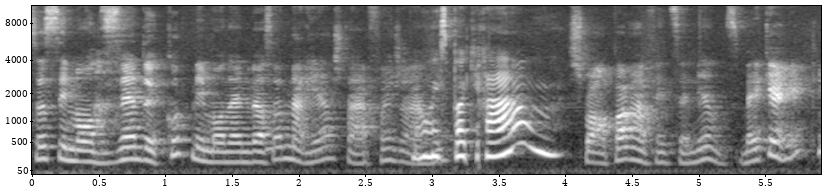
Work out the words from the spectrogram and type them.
Ça, c'est mon 10 ans de couple, mais mon anniversaire de mariage, c'était à la fin janvier. Oui, c'est pas grave. Je pars pas en fin de semaine. C'est bien correct.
